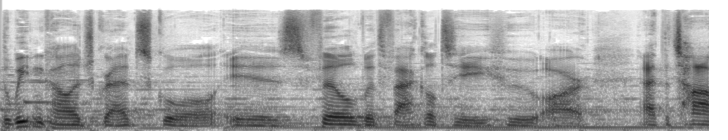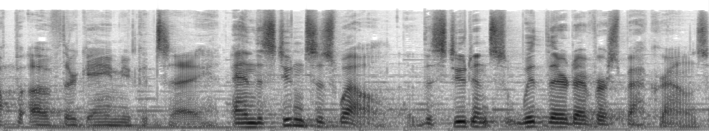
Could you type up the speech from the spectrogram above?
The Wheaton College Grad School is filled with faculty who are at the top of their game, you could say, and the students as well. The students, with their diverse backgrounds,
